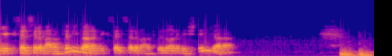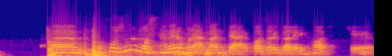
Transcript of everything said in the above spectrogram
یک سلسله مراتبی دارن یک سلسله مراتب نانوشته ای دارن. حضور مستمر هنرمند در بازار گالری هاست که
